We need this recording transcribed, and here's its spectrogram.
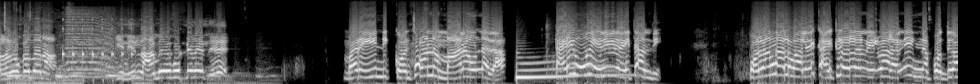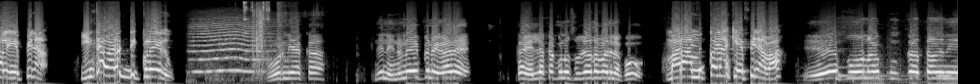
నల్ల కొందనా? ఈ నీళ్ళు నా మీద కొట్టినవేంది? మరి నీకు కొంచెమన్నా మాన ఉన్నదా? టైం ఎనిమిది అవుతుంది పొలంగాల వాళ్ళే కైకిలలో నిలవాలని నిన్న పొద్దుగాల చెప్పిన. ఇంతవరకు దిక్కులేదు ఊరిని అక్క నేను నిన్న చెప్పినా కదే? ఇంకా ఎల్లక్క నువ్వు సుజాత వదిలకు మరి ఆ ముక్క నాకు చెప్పినావా? ఏ ఫోన్ పుస్తకాన్ని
